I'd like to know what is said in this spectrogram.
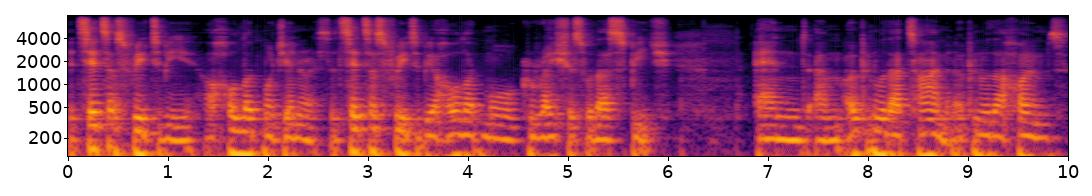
it sets us free to be a whole lot more generous. It sets us free to be a whole lot more gracious with our speech and um, open with our time and open with our homes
